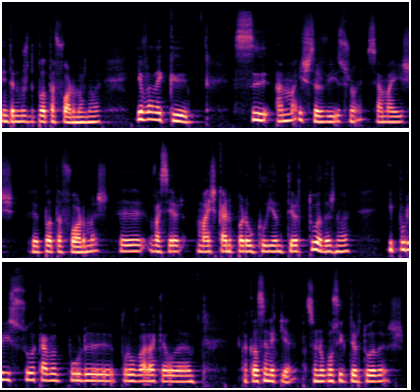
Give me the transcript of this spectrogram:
em termos de plataformas, não é? E a verdade é que se há mais serviços, é? se há mais uh, plataformas, uh, vai ser mais caro para o cliente ter todas, não é? E por isso acaba por, eh, por levar àquela, àquela cena que é, se eu não consigo ter todas,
